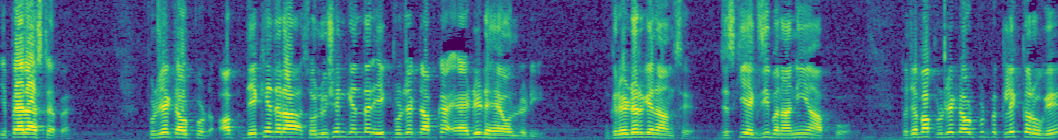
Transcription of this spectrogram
ये पहला स्टेप है प्रोजेक्ट आउटपुट अब देखें ज़रा सॉल्यूशन के अंदर एक प्रोजेक्ट आपका एडिड है ऑलरेडी ग्रेडर के नाम से, जिसकी एग्जी बनानी है आपको। तो जब आप प्रोजेक्ट आउटपुट पर क्लिक करोगे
